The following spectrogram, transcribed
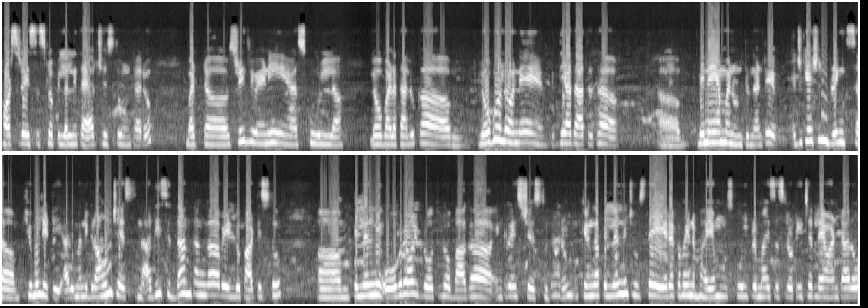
హార్స్ రేసెస్లో పిల్లల్ని తయారు చేస్తూ ఉంటారు. బట్ శ్రీ త్రివేణి స్కూల్లో వాళ్ళ తాలూకా um, లోగోలోనే విద్యాదాత వినయం అని ఉంటుంది. అంటే ఎడ్యుకేషన్ బ్రింగ్స్ హ్యూమిలిటీ అది మన గ్రౌండ్ చేస్తుంది. అది సిద్ధాంతంగా వీళ్ళు పాటిస్తూ పిల్లల్ని ఓవరాల్ గ్రోత్లో బాగా ఎంకరేజ్ చేస్తున్నారు. ముఖ్యంగా పిల్లల్ని చూస్తే ఏ రకమైన భయము స్కూల్ ప్రిమైసెస్లో టీచర్లు ఏమంటారో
